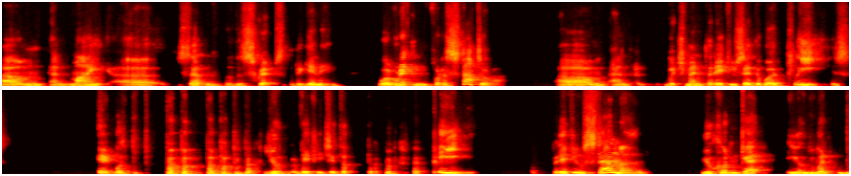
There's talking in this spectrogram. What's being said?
Um, and my uh, certain of the scripts at the beginning were written for a stutterer, um, and which meant that if you said the word please, it was you repeated the p. But if you stammered, you couldn't get you went.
